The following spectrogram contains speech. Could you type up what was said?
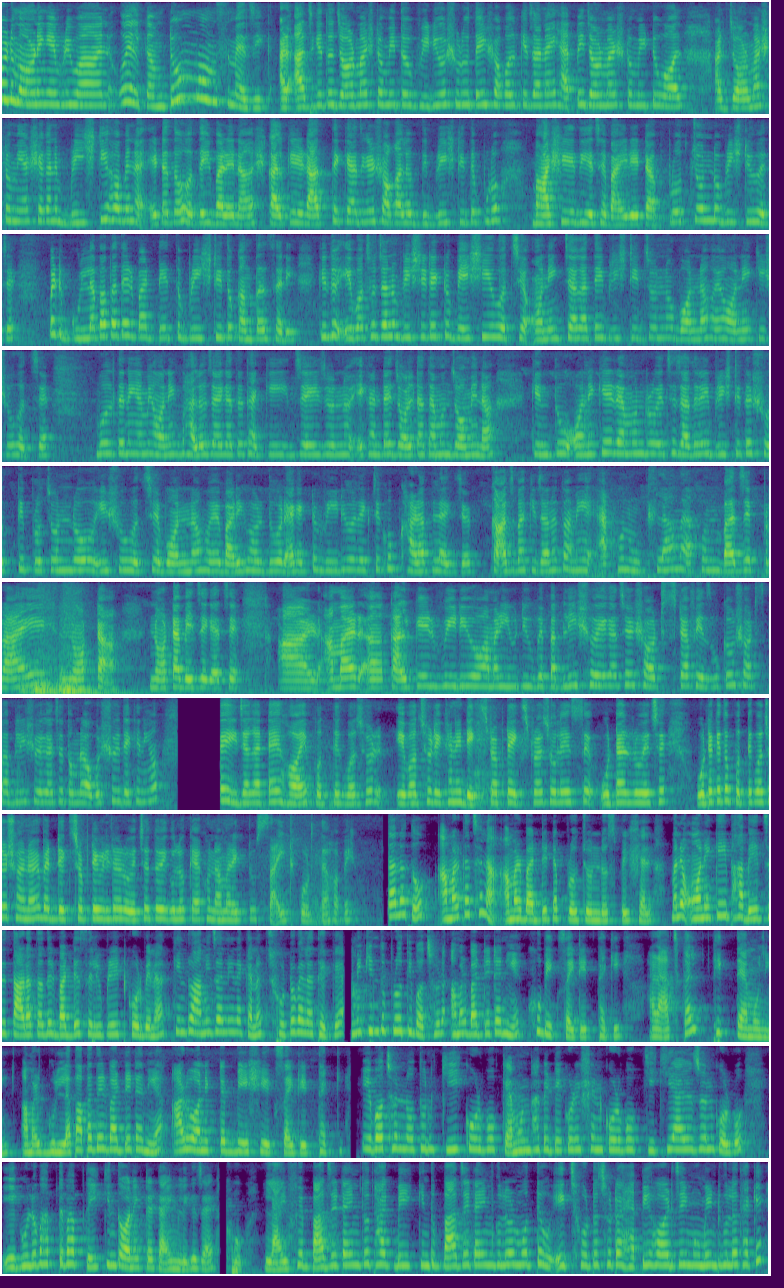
Good morning everyone welcome to mom's magic আর আজকে তো জন্মাষ্টমী, তো ভিডিও শুরুতেই সকলকে জানাই হ্যাপি জন্মাষ্টমী টু অল আর জন্মাষ্টমী আর সেখানে বৃষ্টি হবে না, এটা তো হতেই পারে না। কালকে রাত থেকে আজকে সকাল অবধি বৃষ্টিতে পুরো ভাসিয়ে দিয়েছে বাইরেটা। প্রচণ্ড বৃষ্টি হয়েছে। বাট গুল্লা পাপাদের বার্থডে তো বৃষ্টি তো কম্পালসারি কিন্তু এবছর যেন বৃষ্টিটা একটু বেশি হচ্ছে। অনেক জায়গাতেই বৃষ্টির জন্য বন্যা হয়ে অনেক ইস্যু হচ্ছে। বলতে নেই আমি অনেক ভালো জায়গাতে থাকি, যেই জন্য এখানটায় জলটা তেমন জমে না। কিন্তু অনেকের এমন রয়েছে যাদের এই বৃষ্টিতে সত্যি প্রচণ্ড ইস্যু হচ্ছে, বন্যা হয়ে বাড়িঘর দুয়ার, এক একটা ভিডিও দেখছে, খুব খারাপ লাগছে। কাজ বাকি, জানো তো, আমি এখন উঠলাম, এখন বাজে প্রায় নটা নটা বেজে গেছে। আর আমার কালকের ভিডিও আমার ইউটিউবে পাবলিশ হয়ে গেছে শর্টসটা ফেসবুকেও শর্টস পাবলিশ হয়ে গেছে, তোমরা অবশ্যই দেখে নিও। এই জায়গাটায় হয় প্রত্যেক বছর। এবছর এখানে ডেস্কটপটা এক্সট্রা চলে এসছে ওটার রয়েছে। ওটাকে তো প্রত্যেক বছর হয় নয় বাট ডেস্কটপ টেবিলটা রয়েছে, তো এগুলোকে এখন আমার একটু সাইড করতে হবে। জানো তো, আমার কাছে না আমার বার্থডেটা প্রচণ্ড স্পেশাল মানে অনেকেই ভাবে যে তারা তাদের বার্থডে সেলিব্রেট করবে না, কিন্তু আমি জানি না কেন ছোটোবেলা থেকে আমি কিন্তু প্রতি বছর আমার বার্থডেটা নিয়ে খুব এক্সাইটেড থাকি। আর আজকাল ঠিক তেমনই, আমার গুল্লা পাপাদের বার্থডেটা নিয়ে আরও অনেকটা বেশি এক্সাইটেড থাকি। এবছর নতুন কি করব, কেমনভাবে ডেকোরেশন করব, কি কি আয়োজন করব, এগুলো ভাবতে ভাবতেই কিন্তু অনেকটা টাইম লেগে যায়। দেখো, লাইফে বাজে টাইম তো থাকবেই, কিন্তু বাজে টাইমগুলোর মধ্যেও এই ছোট ছোট হ্যাপি হওয়ার যেই মুমেন্টগুলো থাকে,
